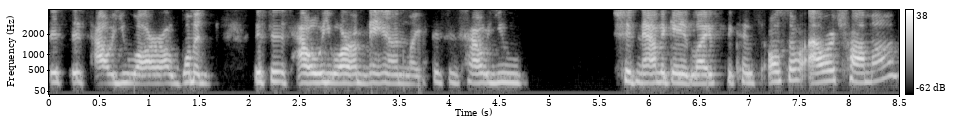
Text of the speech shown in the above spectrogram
This is how you are a woman. This is how you are a man. Like, this is how you should navigate life because also our trauma,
